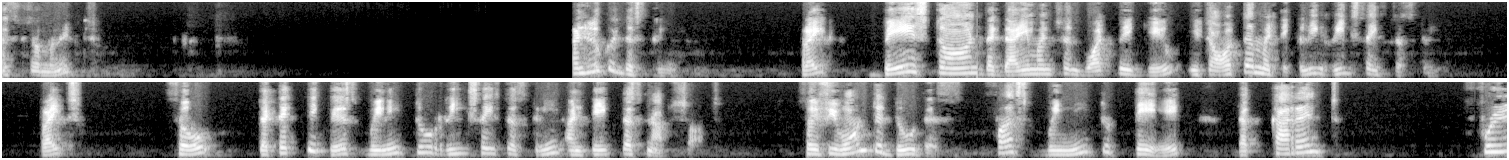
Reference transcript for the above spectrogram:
Just a minute. And look at the screen, right? Based on the dimension what we give, it automatically resizes the screen, right? So the technique is we need to resize the screen and take the snapshot. So if you want to do this, first we need to take the current full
